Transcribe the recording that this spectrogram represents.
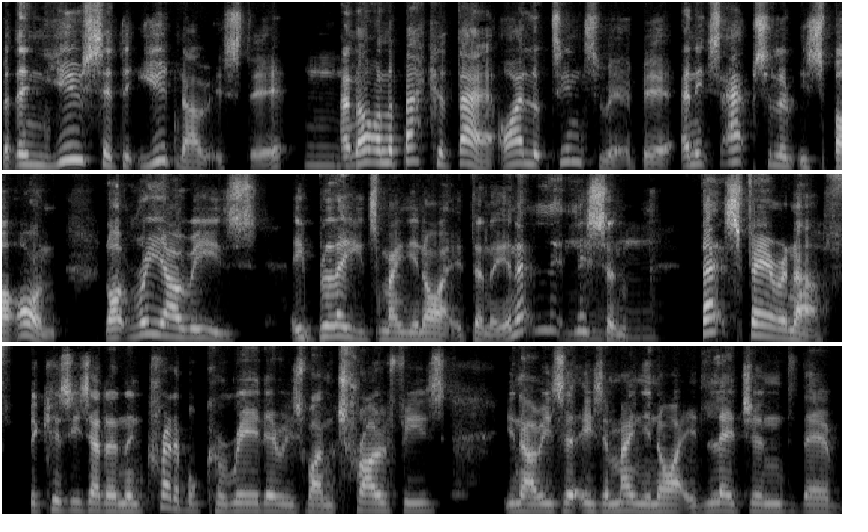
But then you said that you'd noticed it. Mm. And on the back of that, I looked into it a bit and it's absolutely spot on. Like Rio is, he bleeds Man United, doesn't he? And that, listen, mm. that's fair enough because he's had an incredible career there. He's won trophies. You know, he's a, he's a Man United legend. They're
